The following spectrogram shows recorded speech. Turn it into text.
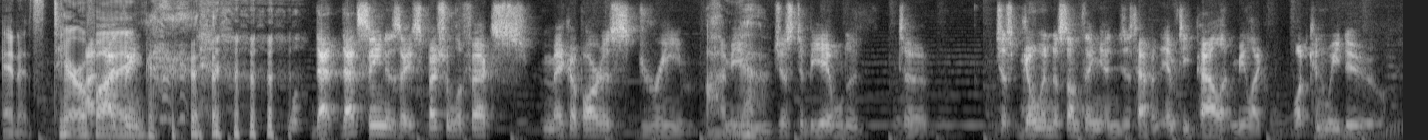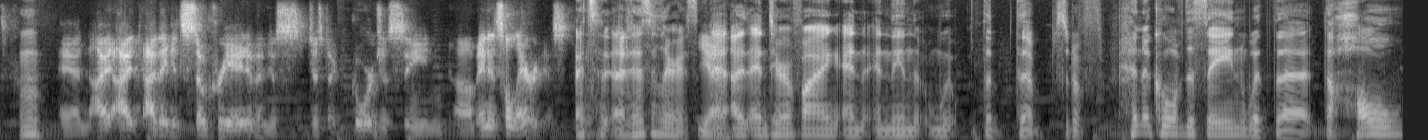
And it's terrifying. I think Well that that scene is a special effects makeup artist's dream oh, i mean yeah. just to be able to to just go into something and just have an empty palette and be like what can we do Mm. and I, I i think it's so creative and just just a gorgeous scene um, and it's hilarious It's it is hilarious, Yeah. and, and terrifying, and and then the the sort of pinnacle of the scene with the the whole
